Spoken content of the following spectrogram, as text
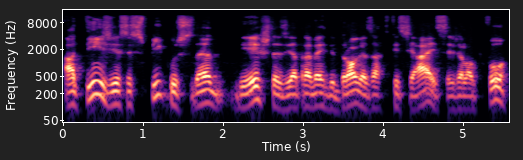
atinge esses picos né, de êxtase através de drogas artificiais, seja lá o que for,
